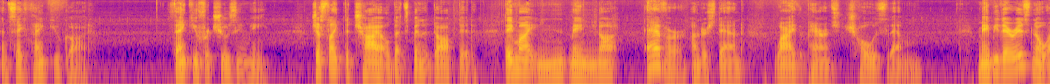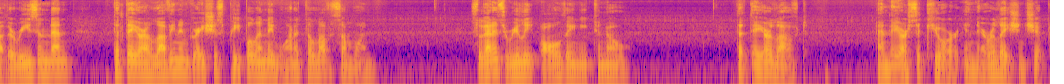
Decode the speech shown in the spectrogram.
and say, Thank you, God. Thank you for choosing me. Just like the child that's been adopted, they might may not ever understand why the parents chose them. Maybe there is no other reason than that they are loving and gracious people and they wanted to love someone. So that is really all they need to know that they are loved and they are secure in their relationship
